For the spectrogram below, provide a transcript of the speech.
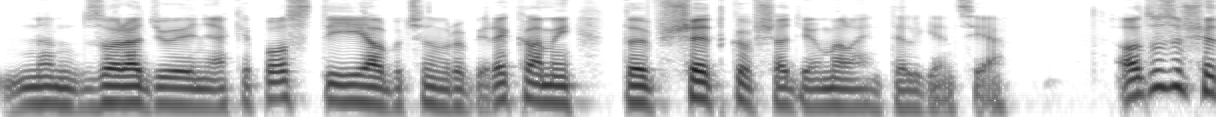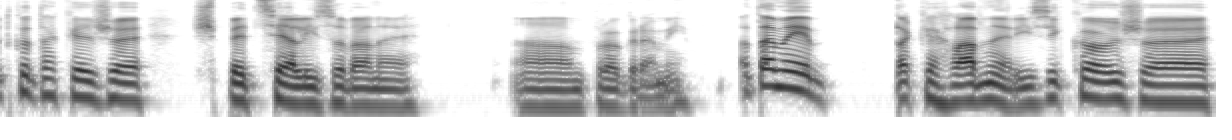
nám zoraďuje nejaké posty alebo čo nám robí reklamy, to je všetko všade umelá inteligencia. Ale to sú všetko také, že špecializované um, programy. A tam je také hlavné riziko, že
